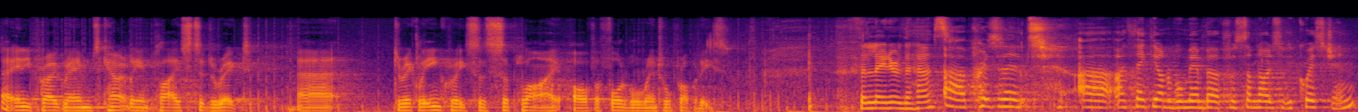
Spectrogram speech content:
uh, any programs currently in place to direct, uh, directly increase the supply of affordable rental properties? The Leader of the House. Uh, President, uh, I thank the honourable member for some notice of the question.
